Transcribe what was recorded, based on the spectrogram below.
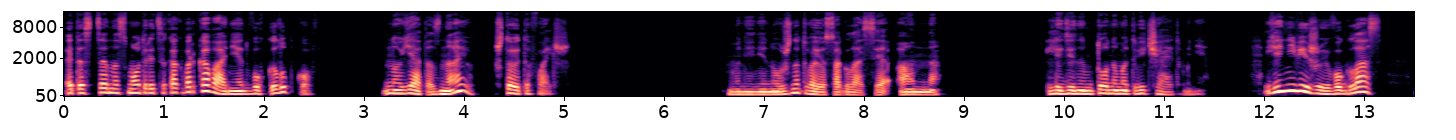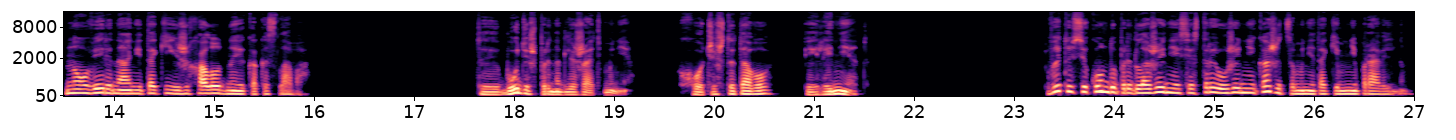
эта сцена смотрится как воркование двух голубков — но я-то знаю, что это фальш. «Мне не нужно твое согласие, Анна», — ледяным тоном отвечает мне. Я не вижу его глаз, но уверена, они такие же холодные, как и слова. «Ты будешь принадлежать мне, хочешь ты того или нет?» В эту секунду предложение сестры уже не кажется мне таким неправильным.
